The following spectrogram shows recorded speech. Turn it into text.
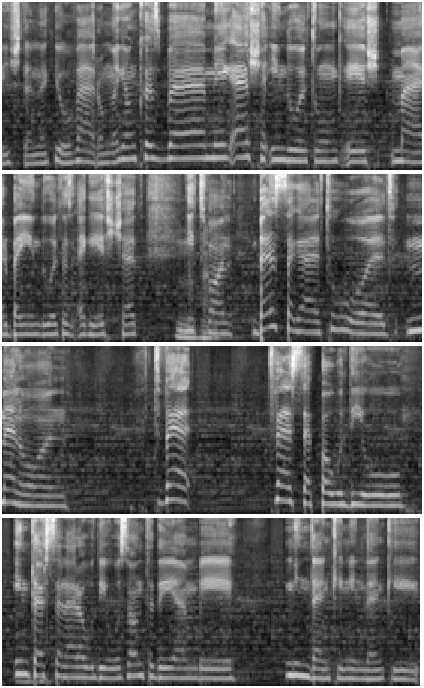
Istennek, jó, várom nagyon. Közben még el se indultunk, és már beindult az egész chat. Itt hát. van Benszegál, Too Old, Melon, Tve- Twelstep Audio, Interstellar Audio, Zante DMB, mindenki, mindenki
